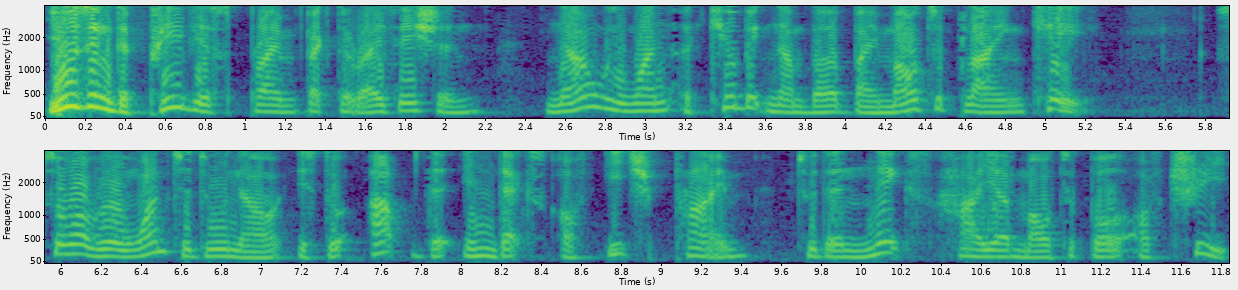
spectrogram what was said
Using the previous prime factorization, now we want a cubic number by multiplying k. So what we'll want to do now is to up the index of each prime to the next higher multiple of 3.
